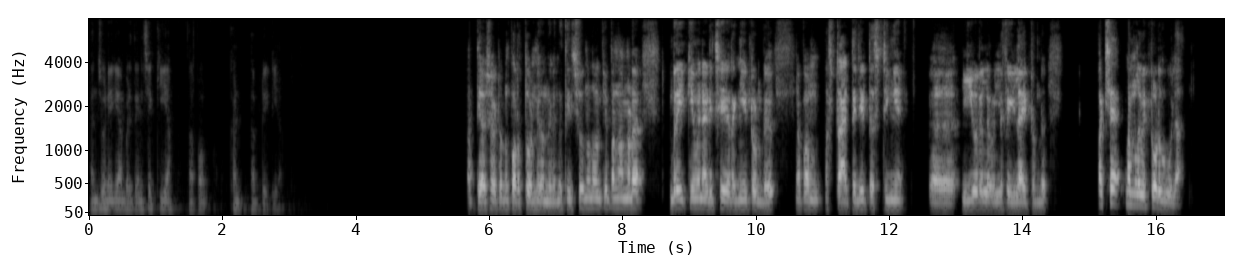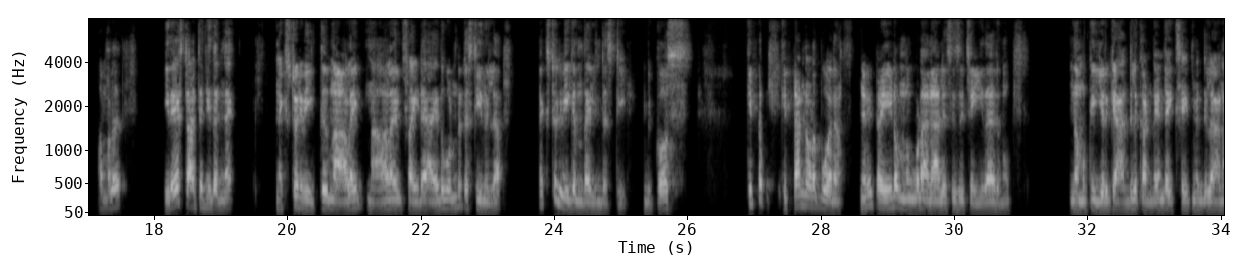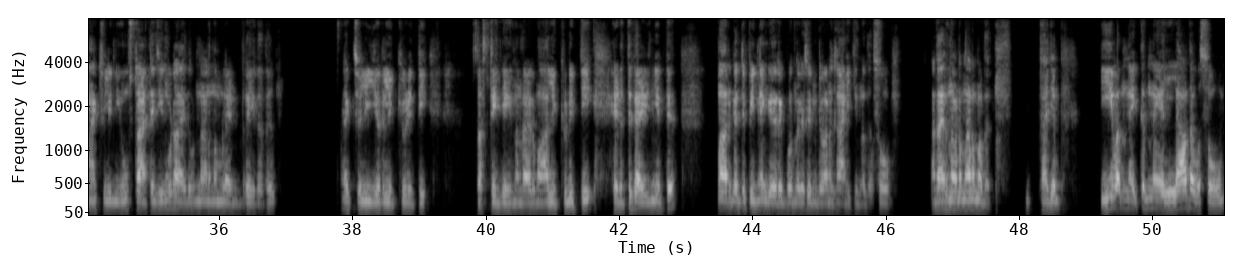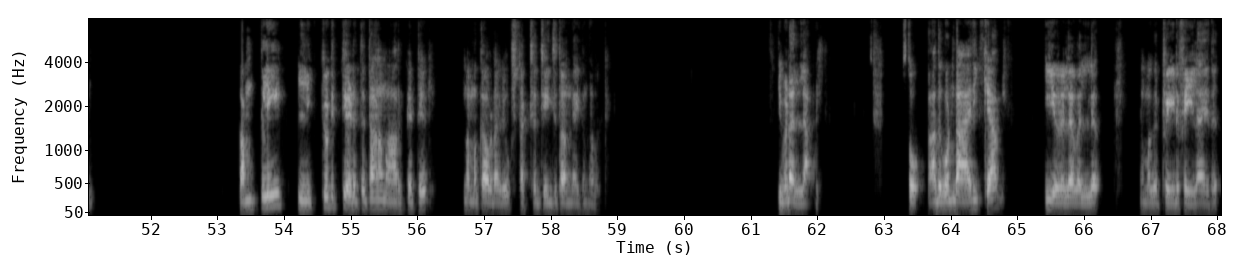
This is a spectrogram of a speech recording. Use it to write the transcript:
അഞ്ച് മണിയൊക്കെ ആകുമ്പോഴത്തേന് ചെക്ക് ചെയ്യാം. അപ്പം അപ്ഡേറ്റ് ചെയ്യാം. അത്യാവശ്യമായിട്ടൊന്ന് പുറത്തു കൊണ്ട് വന്നിരുന്നു. തിരിച്ചു വന്ന് നോക്കിയപ്പോൾ നമ്മുടെ ബ്രേക്ക് ഇവൻ അടിച്ച് ഇറങ്ങിയിട്ടുണ്ട്. അപ്പം സ്ട്രാറ്റജി ടെസ്റ്റിങ് ഈ ഒരു ലെവലിൽ ഫെയിൽ ആയിട്ടുണ്ട്. പക്ഷെ നമ്മൾ വിട്ടുകൊടുക്കൂല നമ്മൾ ഇതേ സ്ട്രാറ്റജി തന്നെ നെക്സ്റ്റ് ഒരു വീക്ക് നാളെയും നാളെയും ഫ്രൈഡേ ആയതുകൊണ്ട് ടെസ്റ്റ് ചെയ്യുന്നില്ല. നെക്സ്റ്റ് ഒരു വീക്ക് എന്തായാലും ടെസ്റ്റ് ചെയ്യും. ബിക്കോസ് കിട്ടും കിട്ടാണ്ട് അവിടെ പോകാനാ ഞാൻ ട്രേഡ് ഒന്നും കൂടെ അനാലിസിസ് ചെയ്തായിരുന്നു. നമുക്ക് ഈ ഒരു ക്യാൻഡിൽ കണ്ടതിന്റെ എക്സൈറ്റ്മെന്റിലാണ് ആക്ച്വലി ന്യൂ സ്ട്രാറ്റജിയും കൂടെ ആയതുകൊണ്ടാണ് നമ്മൾ എന്റർ ചെയ്തത്. ആക്ച്വലി ഈ ഒരു ലിക്വിഡിറ്റി സസ്റ്റെയിൻ ചെയ്യുന്നുണ്ടായിരുന്നു. ആ ലിക്വിഡിറ്റി എടുത്തു കഴിഞ്ഞിട്ട് മാർക്കറ്റ് പിന്നെയും കയറി പോകുന്ന ഒരു ആണ് കാണിക്കുന്നത്. സോ അതായിരുന്നു അവിടെ നടന്നത്. കാര്യം ഈ വന്നേക്കുന്ന എല്ലാ ദിവസവും കംപ്ലീറ്റ് ലിക്വിഡിറ്റി എടുത്തിട്ടാണ് മാർക്കറ്റ് നമുക്ക് അവിടെ ഒരു സ്ട്രക്ചർ ചേഞ്ച് തന്നേക്കുന്നത്. ഇവിടെ അല്ല സോ അതുകൊണ്ടായിരിക്കാം ഈ ഒരു ലെവലിൽ നമുക്ക് ട്രേഡ് ഫെയിൽ ആയത്.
